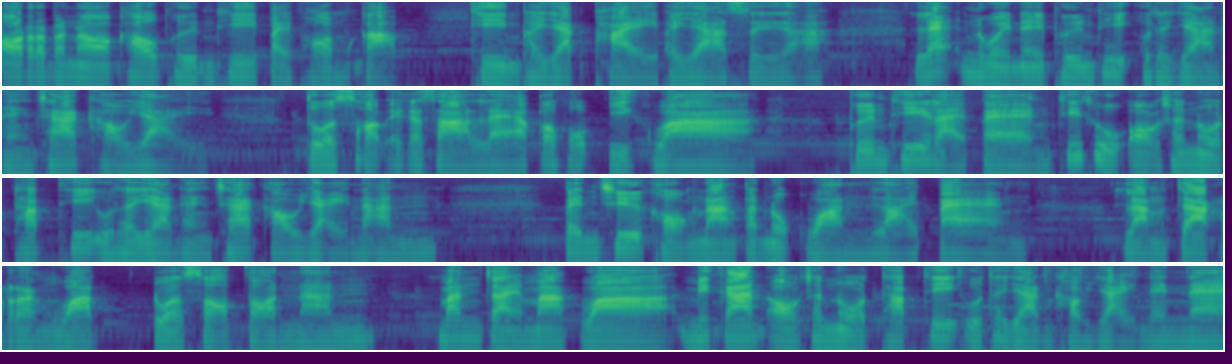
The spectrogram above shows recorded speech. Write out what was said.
อรบนเข้าพื้นที่ไปพร้อมกับ ทีมพยักภัยพญาเสือ และหน่วยในพื้นที่อุทยานแห่งชาติเขาใหญ่ ตรวจสอบเอกสารแล้วก็พบอีกว่า พื้นที่หลายแปลงที่ถูกออกโฉนดทับที่อุทยานแห่งชาติเขาใหญ่นั้น เป็นชื่อของนางกนกวันหลายแปลง หลังจากรังวัดตรวจสอบตอนนั้น มั่นใจมากว่ามีการออกโฉนดทับที่อุทยานเขาใหญ่แน่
